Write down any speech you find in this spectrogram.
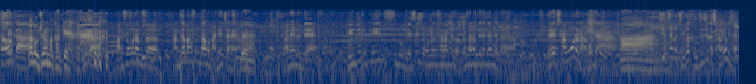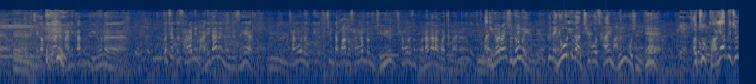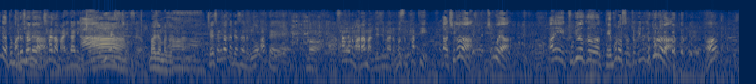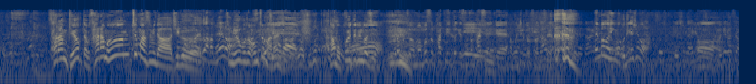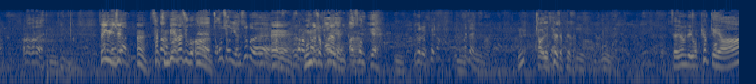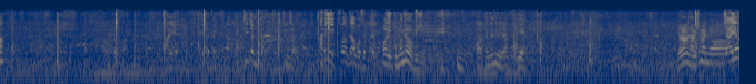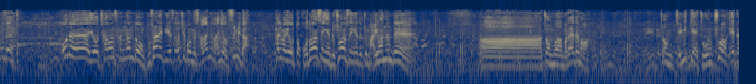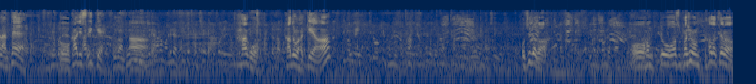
어? 그러니까 나도 5천 원만 갈게. 우리가 방송을 하면서 강좌 방송도 하고 많이 했잖아요. 네. 많이 했는데 개인적인 페이스북 메시지 오는 사람들은 어떤 사람들이냐면은 왜 창원은 안 오냐. 아, 실제로 제가 거주지가 창원이잖아요. 네. 근데 제가 부산을 많이 가는 이유는 어쨌든 사람이 많이 다니는 데서 해야죠. 창원은 이거 지금 딱 봐도 상남동이 제일 창원에서 번화가라고 하지만은 아니, 아니 11시 넘어야 된대요. 근데 여기가 최고 사람이 많은 곳입니까? 예. 아, 저 가게 앞에 저런 데가 더 많지 않나? 차가 많이 다니기 때문에 아. 이해할 수가 없어요. 맞아, 맞아. 아, 제 생각 같아서는 요 앞에 뭐 상호는 말하면 안 되지만 무슨 파티 나 치거나 친구야. 아니 주류 그 대부로서 좀 이런 데 뚫어라. 어? 사람 개 없다고. 사람 엄청 많습니다, 지금. 이거 한번 해라. 지금 여기 보세요. 엄청 요 많아요, 친구가 지금. 요 주류 다 못 보여드리는 거지. 어, 그러면 저뭐 무슨 파티 거기서 좀 할 수 있게 한번 힘 좀 써주세요. 햄버거 형님 어디 계시노? 어. 그래 그래. 선생님 이제, 그러면 어, 다 준비해가지고, 어. 네, 조금씩 연습을. 예, 예. 몸도 좀 풀어야 아, 네. 되니까. 아, 손, 예. 이거를 펴, 펴자, 형님아. 응? 아, 예, 펴자, 펴자. 자, 여러분들 이거 펼게요. 진짜입니까? 진짜. 아니, 손 한번 잡아보세요, 빨리. 어, 이거 금방 잡아보죠. 아, 관장님이랑? 예. 여러분, 잠시만요. 자, 여러분들. 오늘 요 창원 상남동 부산에 비해서 어찌 보면 사람이 많이 없습니다. 하지만 요 또 고등학생 애들, 중학생 애들 좀 많이 왔는데, 아, 좀 뭐, 뭐라 해야 되노? 좀 재밌게 좋은 추억 애들한테 또 가질 수 있게, 어, 하고 가도록 할게요. 어찌다가? 어, 한, 요, 와서 다시 한번 하락해라.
